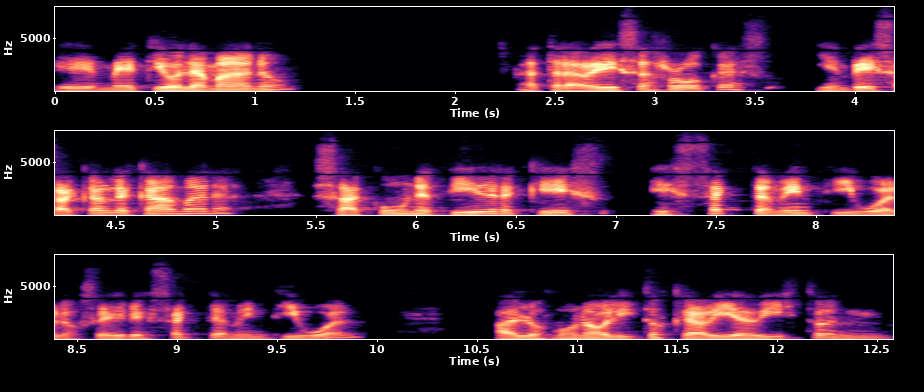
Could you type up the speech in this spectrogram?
eh, metió la mano a través de esas rocas y en vez de sacar la cámara, sacó una piedra que es exactamente igual, o sea, era exactamente igual a los monolitos que había visto en,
